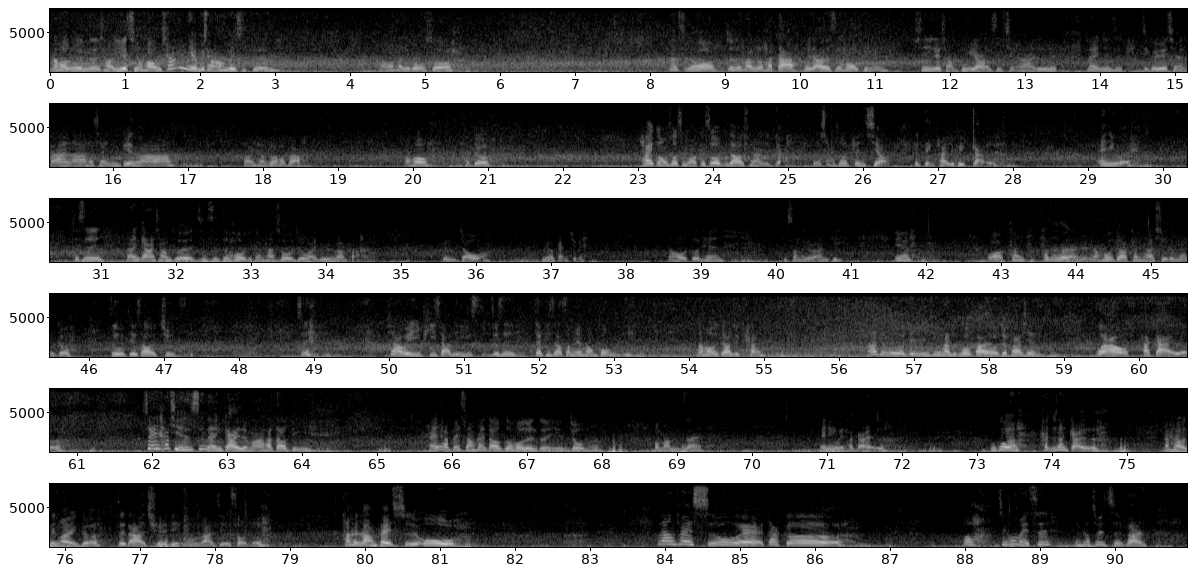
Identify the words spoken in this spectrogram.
然后如果你真的想要一夜情的话，我相信你也不想浪费时间。然后他就跟我说，那时候就是他说他答回答的时候可能。心里在想不一样的事情啊，就是那已经是几个月前的答案啦，他现在已经变啦。然后想说好吧，然后他就他也跟我说什么，可是我不知道去哪里改。我就想说喷笑，就点开就可以改了。Anyway，就是反正跟他相处了几次之后，我就跟他说，我觉得我还是没办法跟你交往，没有感觉。然后我昨天就上那个软体。因为我要看他是荷兰人，然后我就要看他写的某一个自我介绍的句子，是夏威夷披萨的意思，就是在披萨上面放凤梨，然后我就要去看，然后结果我点进去他的 profile，我就发现，哇哦，他改了，所以他其实是能改的嘛？他到底还是他被伤害到之后认真研究呢？我满不在。Anyway，他改了。不过他就算改了，他还有另外一个最大的缺点，我没办法接受的，他会浪费食物。浪费食物哎，大哥！哦，几乎每次跟他出去吃饭，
